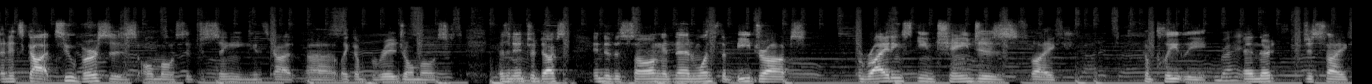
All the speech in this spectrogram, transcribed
and it's got two verses almost of just singing it's got uh like a bridge almost as an introduction into the song and then once the beat drops the writing scheme changes like completely Right. and there's just like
